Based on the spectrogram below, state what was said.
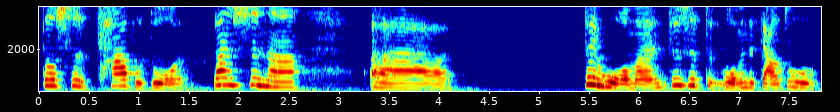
都是差不多，但是呢，呃，对我们就是对我们的角度，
